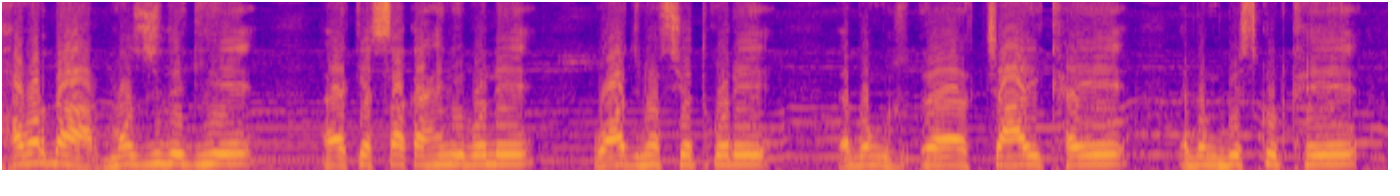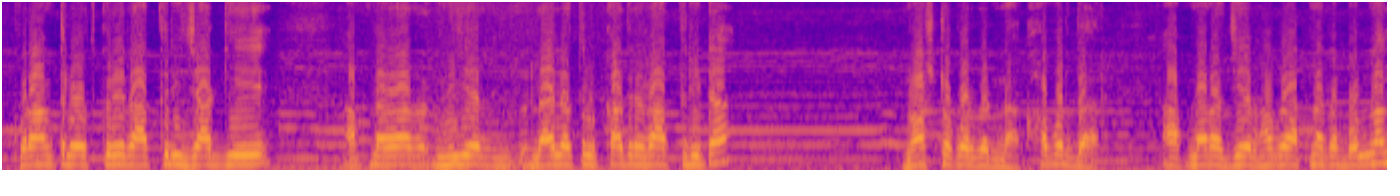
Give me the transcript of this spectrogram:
খবরদার মসজিদে গিয়ে কেসা কাহিনী বলে, ওয়াজ নসিহত করে এবং চাই খেয়ে এবং বিস্কুট খেয়ে কোরআন তেলাওয়াত করে রাত্রি জাগিয়ে আপনারা নিজের লাইলাতুল কাদরের রাত্রিটা নষ্ট করবেন না। খবরদার, আপনারা যেভাবে আপনাকে বললাম,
